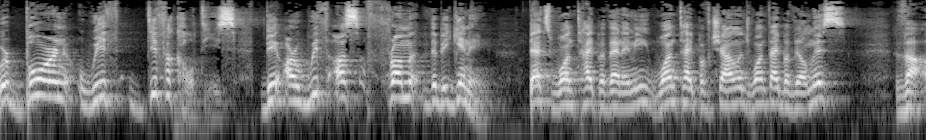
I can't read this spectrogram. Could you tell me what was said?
We're born with difficulties. They are with us from the beginning. That's one type of enemy, one type of challenge, one type of illness. And then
